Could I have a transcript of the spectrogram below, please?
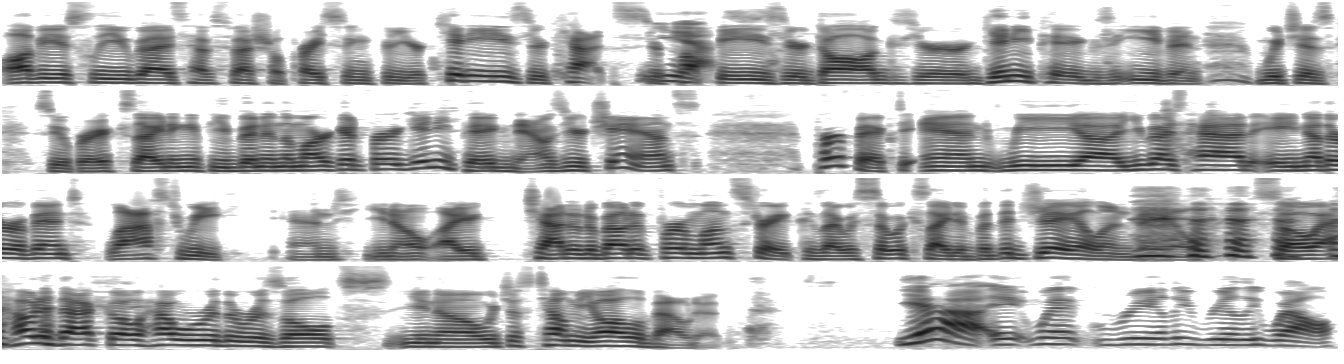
obviously you guys have special pricing for your kitties, your cats, your yes. puppies, your dogs, your guinea pigs even, which is super exciting if you've been in the market for a guinea pig, now's your chance. Perfect. And we, uh, you guys had another event last week and, you know, I chatted about it for a month straight because I was so excited, but the jail unveil. so how did that go? How were the results? You know, just tell me all about it. Yeah, it went really, really well.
